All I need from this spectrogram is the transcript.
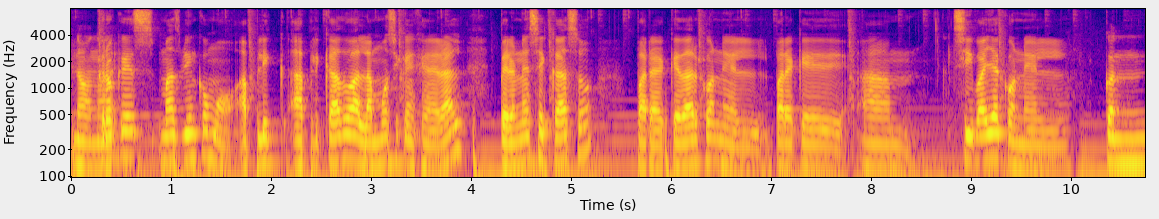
No, no. Creo que es más bien como apli- aplicado a la música en general, pero en ese caso, para quedar con el, para que am, sí vaya con el, Con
